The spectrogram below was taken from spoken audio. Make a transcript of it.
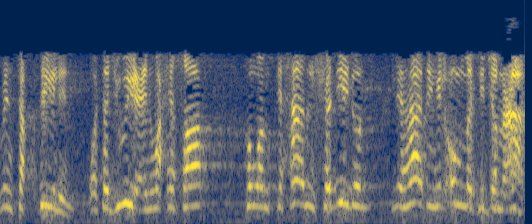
من تقتيل وتجويع وحصار هو امتحان شديد لهذه الأمة جمعاء.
